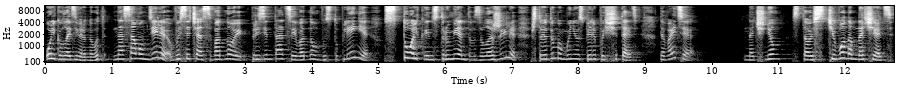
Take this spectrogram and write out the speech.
Ольга Владимировна, вот на самом деле вы сейчас в одной презентации, в одном выступлении столько инструментов заложили, что я думаю, мы не успели посчитать. Давайте начнем с того, с чего нам начать,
